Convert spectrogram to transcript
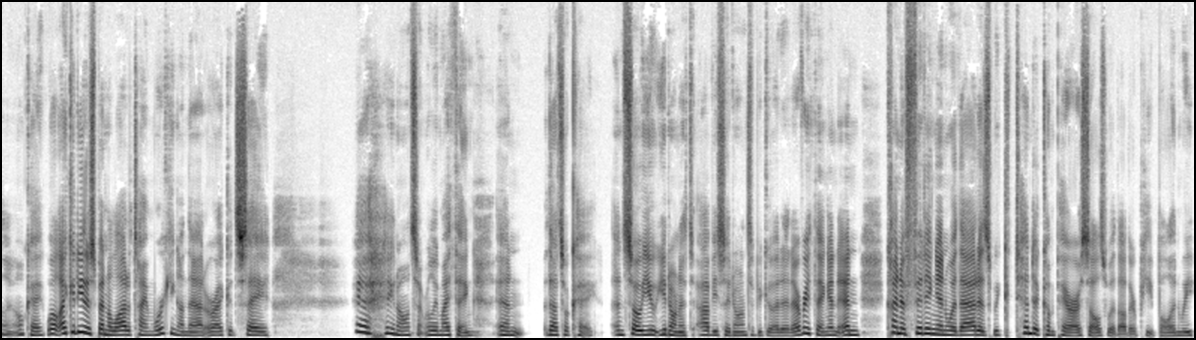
okay, well, I could either spend a lot of time working on that, or I could say, eh, you know, it's not really my thing, and that's okay. And so you you don't have to, obviously don't have to be good at everything, and and kind of fitting in with that is we tend to compare ourselves with other people, and we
